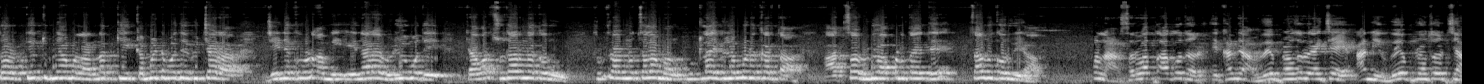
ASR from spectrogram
तर ते तुम्ही आम्हाला नक्की कमेंटमध्ये विचारा. जेणेकरून आम्ही येणाऱ्या व्हिडिओमध्ये त्यावर सुधारणा करू. मित्रांनो चला मग कुठलाही विलंब न करता आजचा व्हिडिओ आपण आता येथे चालू करूया. मला सर्वात अगोदर एखाद्या वेब ब्राउझर यायचे आहे आणि वेब ब्राउझरच्या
